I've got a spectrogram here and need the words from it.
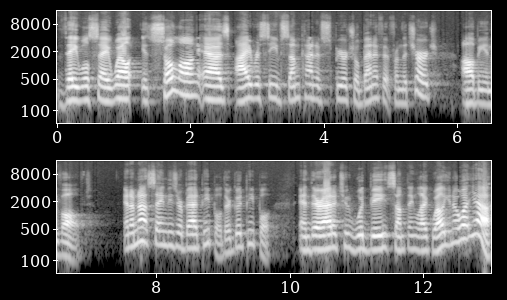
they will say, well, it's so long as I receive some kind of spiritual benefit from the church, I'll be involved. And I'm not saying these are bad people, they're good people. And their attitude would be something like, well, you know what? Yeah,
